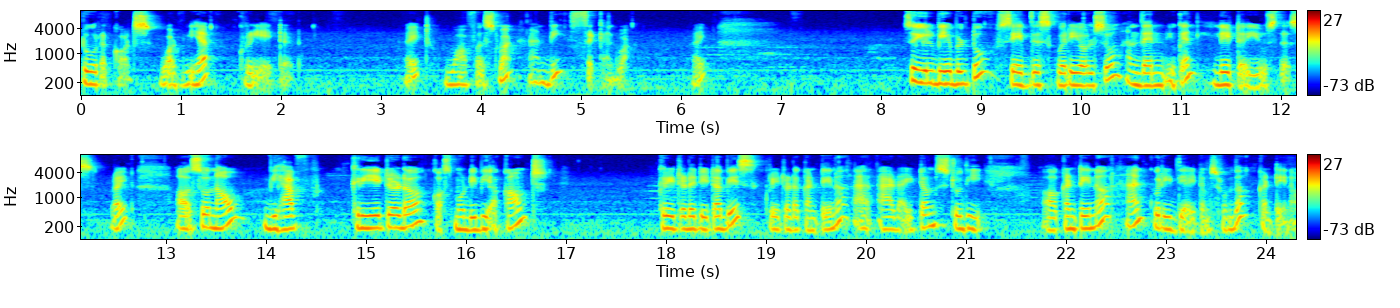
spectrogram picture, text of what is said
two records what we have created right? One first one and the second one right? So you'll be able to save this query also and then you can later use this right? Uh, so now we have created a cosmodb account created a database created a container and add items to the uh, container and queried the items from the container.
